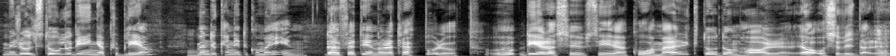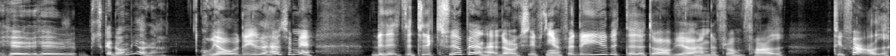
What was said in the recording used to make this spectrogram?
med rullstol och det är inga problem. Mm. Men du kan inte komma in därför att det är några trappor upp. Och deras hus är K-märkt och de har, ja och så vidare. Mm. Hur, hur ska de göra? Ja, och det är det här som är det är lite tricksfel med den här lagstiftningen. För det är ju lite ett avgörande från fall till fall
